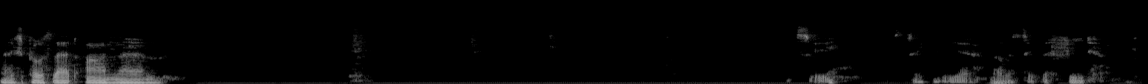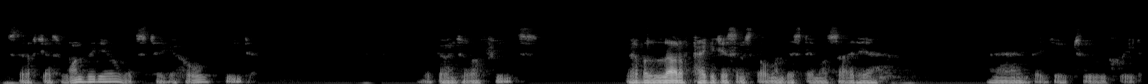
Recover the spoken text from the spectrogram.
and expose that on um, let's see. Let's take the uh, now let's take the feed. Instead of just one video let's take a whole feed. We go into our feeds. We have a lot of packages installed on this demo side here. And the YouTube reader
